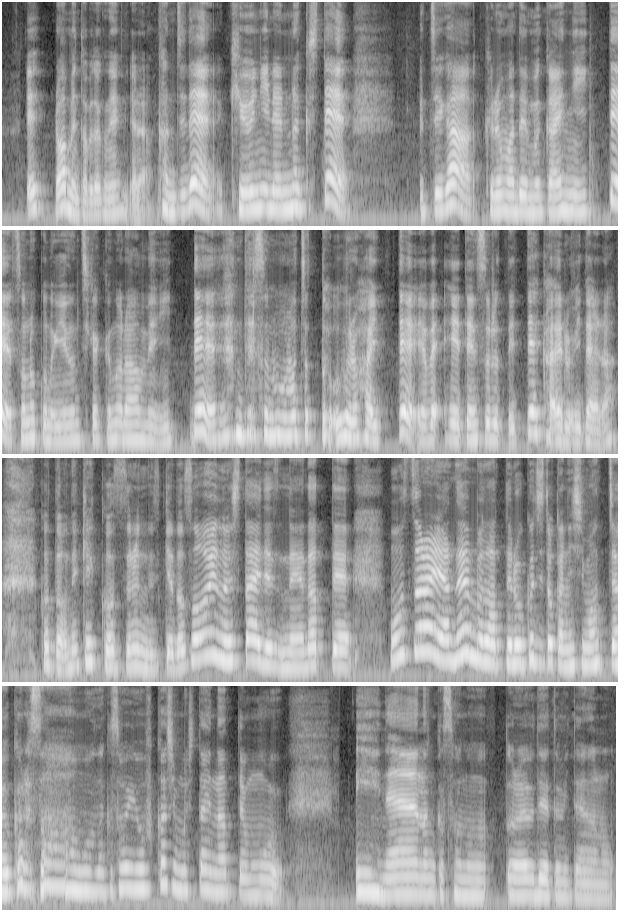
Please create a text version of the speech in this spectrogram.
「えラーメン食べたくね?」みたいな感じで急に連絡してうちが車で迎えに行ってその子の家の近くのラーメン行って でそのままちょっとお風呂入ってやべ閉店するって言って帰るみたいなことをね結構するんですけどそういうのしたいですね。だってオーストラリア全部だって6時とかに閉まっちゃうからさもうなんかそういう夜更かしもしたいなって思う。いいね。なんかそのドライブデートみたいなの。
